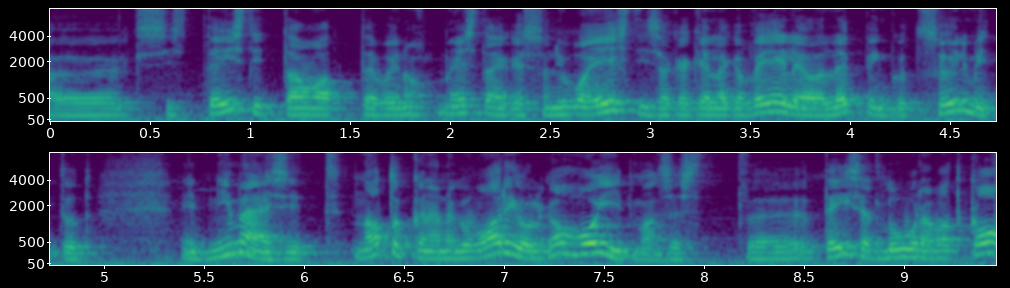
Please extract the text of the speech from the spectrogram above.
äh, siis testitavate või noh, meeste, kes on juba Eestis, aga kellega veel ei ole lepingut sõlmitud. Neid nimesid natukene nagu varjul ka hoidma, sest äh, teised luuravad ka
